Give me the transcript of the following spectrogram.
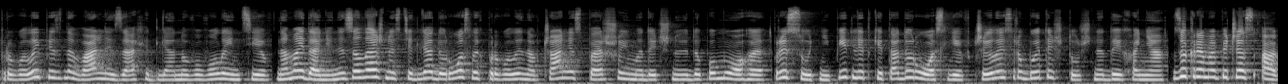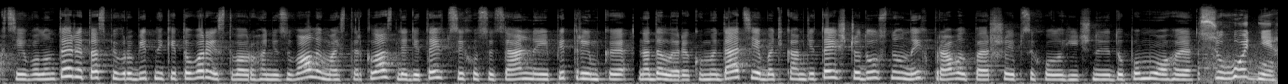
провели пізнавальний захід для нововолинців. На Майдані Незалежності для дорослих провели навчання з першої медичної допомоги. Присутні підлітки та дорослі вчились робити штучне дихання. Зокрема, під час акції волонтери та співробітники товариства організували майстер-клас для дітей з психосоціальної підтримки, надали рекомендації батькам дітей щодо основних правил першої психологічної допомоги. Сьогодні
